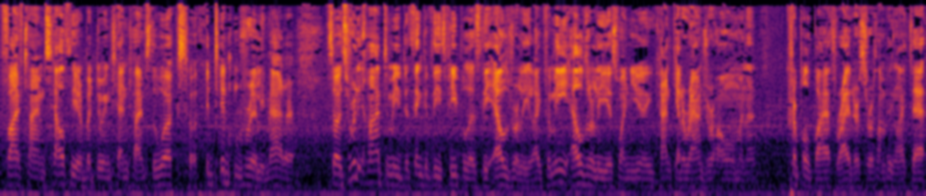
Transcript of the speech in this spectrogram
five times healthier but doing 10 times the work, so it didn't really matter. So it's really hard to me to think of these people as the elderly. Like for me, elderly is when you, you can't get around your home and crippled by arthritis or something like that.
